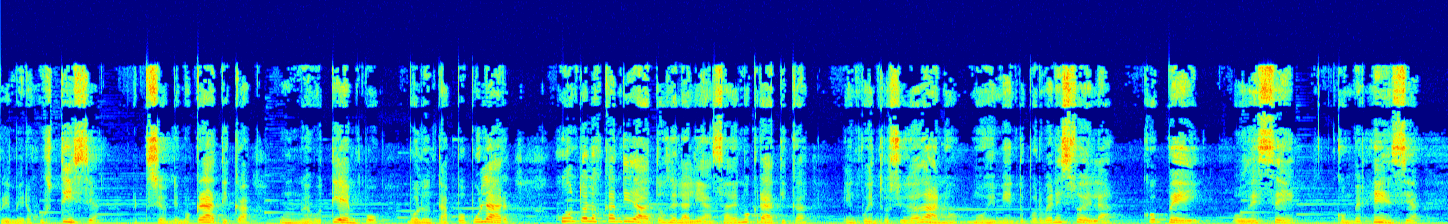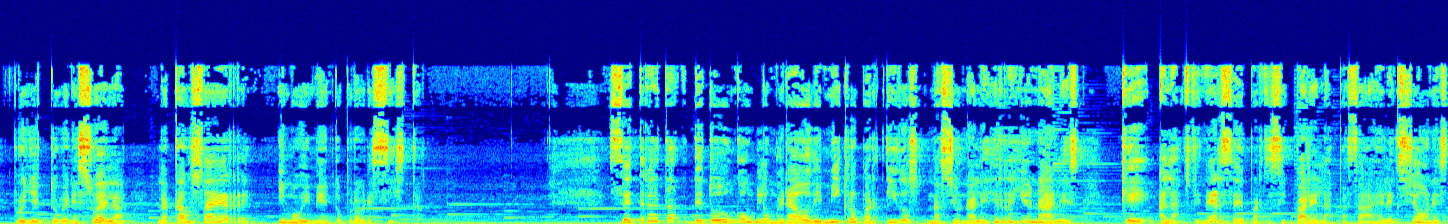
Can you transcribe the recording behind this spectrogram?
Primero Justicia, Acción Democrática, Un Nuevo Tiempo, Voluntad Popular, junto a los candidatos de la Alianza Democrática, Encuentro Ciudadano, Movimiento por Venezuela, COPEI, ODC, Convergencia, Proyecto Venezuela, La Causa R y Movimiento Progresista. Se trata de todo un conglomerado de micropartidos nacionales y regionales que, al abstenerse de participar en las pasadas elecciones,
